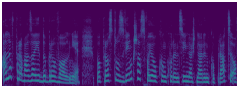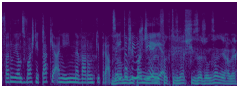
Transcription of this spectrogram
ale wprowadza je dobrowolnie. Po prostu zwiększa swoją konkurencyjność na rynku pracy, oferując właśnie takie, a nie inne warunki pracy. I to No, się już dzieje. o efektywności zarządzania, ale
